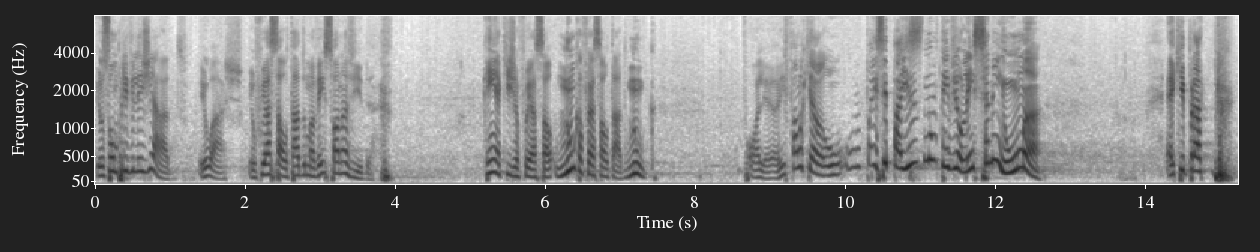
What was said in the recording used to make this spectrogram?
Eu sou um privilegiado, eu acho. Eu fui assaltado uma vez só na vida. Quem aqui já foi assaltado? Nunca foi assaltado, nunca. olha, e fala que o, o, esse país não tem violência nenhuma. É que para.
